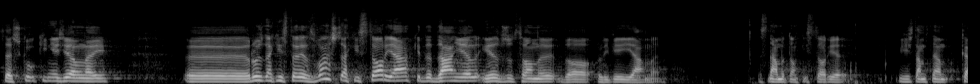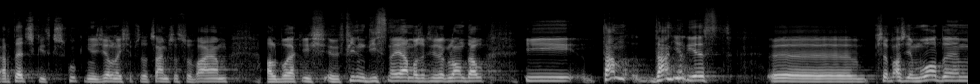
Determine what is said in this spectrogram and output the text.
ze szkółki niedzielnej, yy, różne historie, zwłaszcza historia, kiedy Daniel jest wrzucony do lwiej jamy. Znamy tą historię. Gdzieś tam, tam karteczki z szkółki niedzielnej się przed oczami przesuwają, albo jakiś film Disneya może ktoś oglądał. I tam Daniel jest Yy, przeważnie młodym,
